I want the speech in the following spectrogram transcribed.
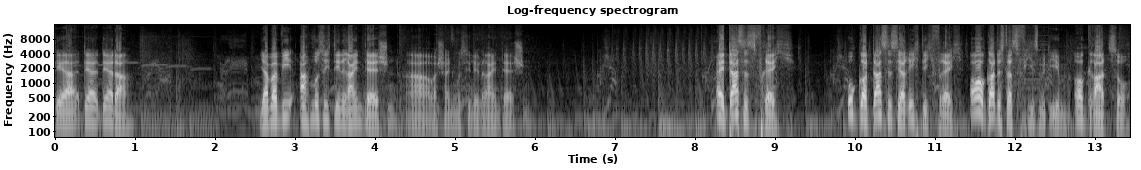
Der, der, der da. Ja, aber wie? Ach, muss ich den reindashen? Ah, wahrscheinlich muss ich den reindashen. Ey, das ist frech. Oh Gott, das ist ja richtig frech. Oh Gott, ist das fies mit ihm. Oh, grad so.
